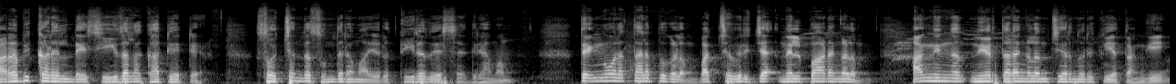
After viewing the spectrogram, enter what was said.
അറബിക്കടലിന്റെ ശീതളക്കാറ്റേറ്റ് സ്വച്ഛന്ദ സുന്ദരമായൊരു തീരദേശ ഗ്രാമം. തെങ്ങോല തലപ്പുകളും പച്ചവിരിച്ച നെൽപ്പാടങ്ങളും അങ്ങിങ്ങ് നീർത്തടങ്ങളും ചേർന്നൊരുക്കിയ തങ്കി.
